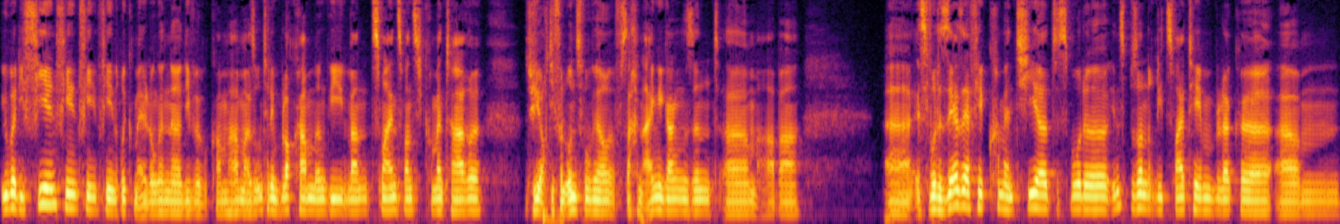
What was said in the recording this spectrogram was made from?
über die vielen, vielen, vielen, vielen Rückmeldungen, äh, die wir bekommen haben. Also unter dem Blog haben irgendwie waren 22 Kommentare, natürlich auch die von uns, wo wir auf Sachen eingegangen sind, ähm, aber äh, es wurde sehr, sehr viel kommentiert. Es wurde insbesondere die zwei Themenblöcke ähm,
